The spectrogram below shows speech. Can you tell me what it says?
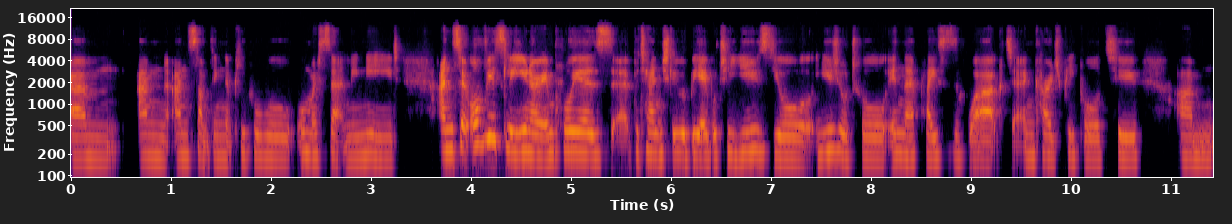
um, and and something that people will almost certainly need. And so obviously you know employers uh, potentially would be able to use your your tool in their places of work to encourage people to um,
